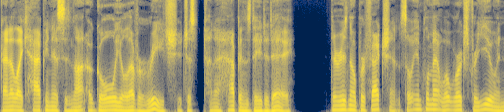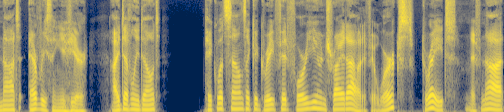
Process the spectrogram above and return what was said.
Kind of like happiness is not a goal you'll ever reach, it just kind of happens day to day. There is no perfection, so implement what works for you and not everything you hear. I definitely don't. Pick what sounds like a great fit for you and try it out. If it works, great. If not,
